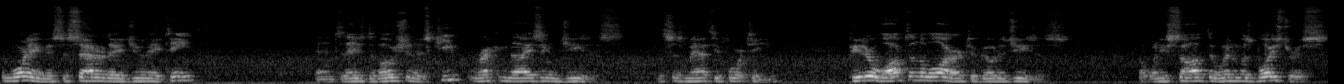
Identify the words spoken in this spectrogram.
Good morning. This is Saturday, June 18th, and today's devotion is Keep Recognizing Jesus. This is Matthew 14. Peter walked on the water to go to Jesus, but when he saw that the wind was boisterous,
